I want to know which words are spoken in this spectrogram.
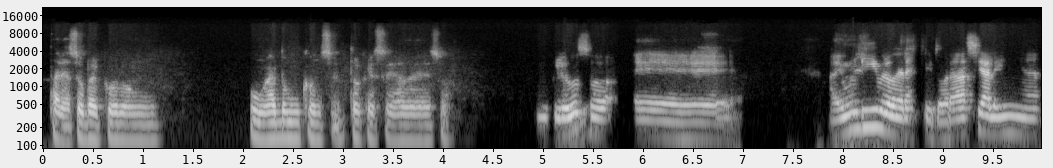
Estaría súper cool un, un álbum, un concepto que sea de eso. Incluso eh, hay un libro de la escritora leña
